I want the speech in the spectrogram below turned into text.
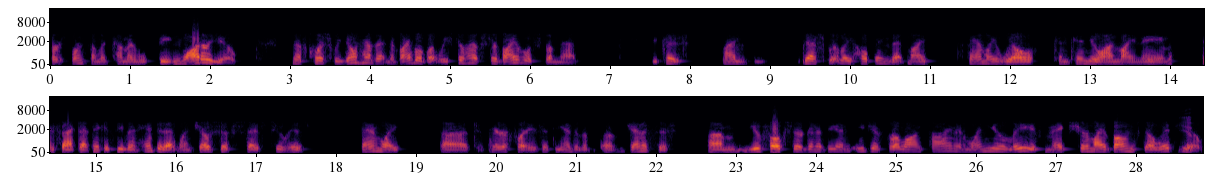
firstborn son would come and feed and water you. And of course, we don't have that in the Bible, but we still have survivals from that because I'm desperately hoping that my family will continue on my name. In fact, I think it's even hinted at when Joseph says to his family, uh, to paraphrase at the end of, the, of Genesis, um, you folks are going to be in Egypt for a long time, and when you leave, make sure my bones go with yep. you.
